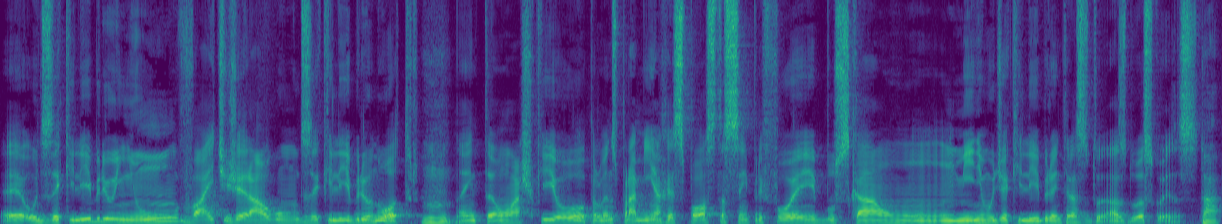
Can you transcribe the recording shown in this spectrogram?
é, o desequilíbrio em um vai te gerar algum desequilíbrio no outro. Uhum. Né? Então, acho que, o, pelo menos para mim, a resposta sempre foi buscar um, um mínimo de equilíbrio entre as, as duas coisas. Tá.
